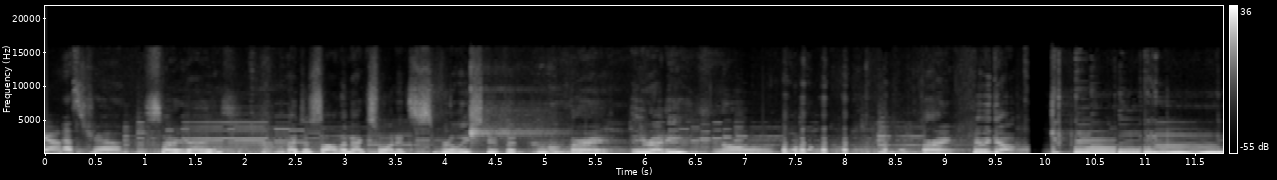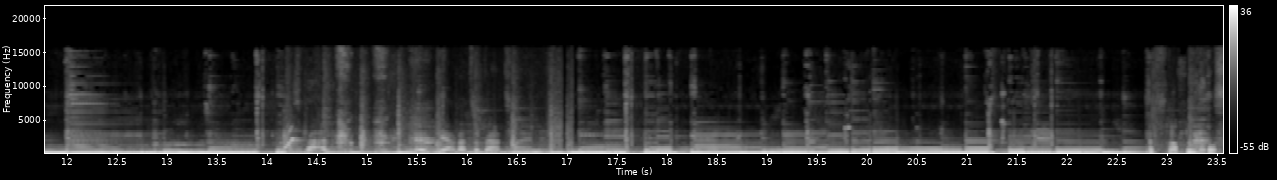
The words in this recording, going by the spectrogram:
Yeah. That's true. Sorry guys. I just saw the next one. It's really stupid. All right, you ready? No. All right, here we go. That's bad. Uh, yeah, that's a bad sign. Stuff this.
